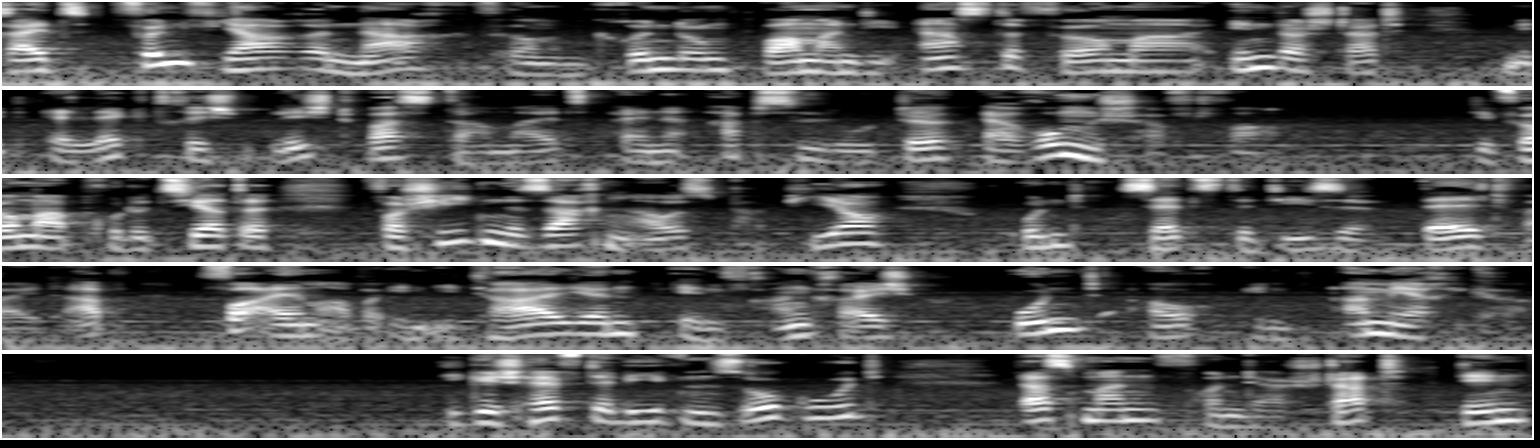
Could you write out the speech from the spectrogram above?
Bereits fünf Jahre nach Firmengründung war man die erste Firma in der Stadt mit elektrischem Licht, was damals eine absolute Errungenschaft war. Die Firma produzierte verschiedene Sachen aus Papier und setzte diese weltweit ab, vor allem aber in Italien, in Frankreich und auch in Amerika. Die Geschäfte liefen so gut, dass man von der Stadt den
